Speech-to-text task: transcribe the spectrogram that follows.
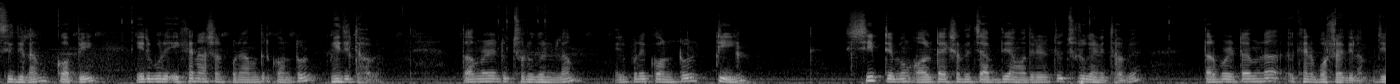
সি দিলাম কপি এরপরে এখানে আসার পরে আমাদের কন্ট্রোল ভি দিতে হবে। তো আমরা একটু ছোটো করে নিলাম, এরপরে কন্ট্রোল টি শিফট এবং অলটা একসাথে চাপ দিয়ে আমাদের একটু ছোটো করে নিতে হবে। তারপর এটা আমরা এখানে বসাই দিলাম, যে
